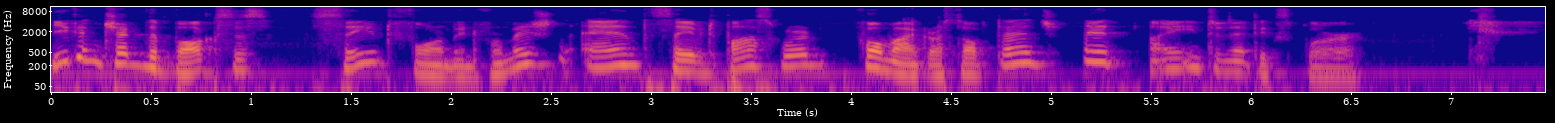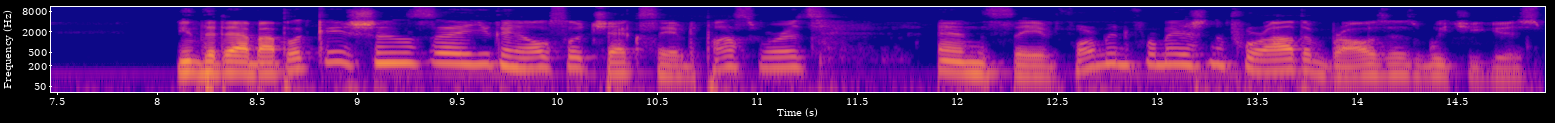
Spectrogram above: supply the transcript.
you can check the boxes Saved Form Information and Saved Password for Microsoft Edge and Internet Explorer. In the tab Applications, uh, you can also check saved passwords and saved form information for other browsers which you use.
